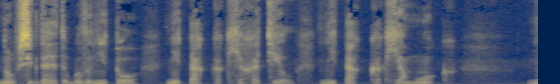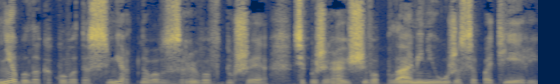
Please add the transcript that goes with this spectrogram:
Но всегда это было не то, не так, как я хотел, не так, как я мог. Не было какого-то смертного взрыва в душе, всепожирающего пламени, ужаса потери.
